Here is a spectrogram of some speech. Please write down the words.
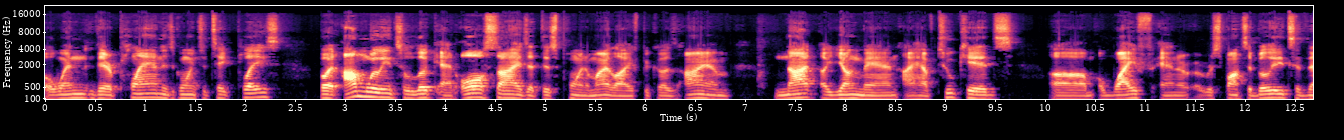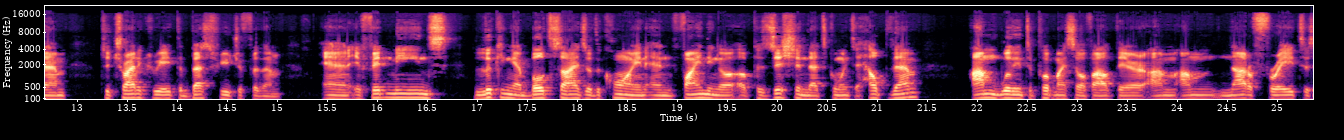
or when their plan is going to take place. But I'm willing to look at all sides at this point in my life because I am not a young man. I have two kids, um, a wife, and a, responsibility to them to try to create the best future for them. And if it means looking at both sides of the coin and finding a, a, position that's going to help them, I'm willing to put myself out there. I'm I'm not afraid to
